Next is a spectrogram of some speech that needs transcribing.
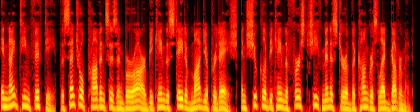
In 1950, the central provinces and Berar became the state of Madhya Pradesh, and Shukla became the first chief minister of the Congress-led government.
